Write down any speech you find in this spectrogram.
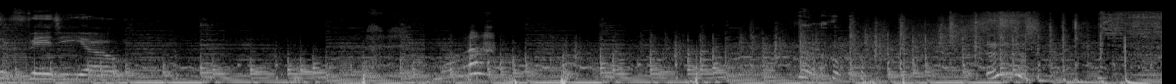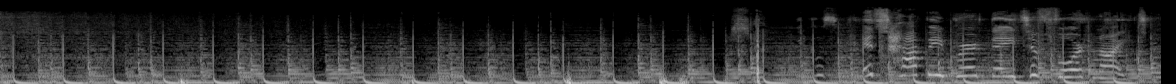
a video. It's happy birthday to Fortnite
